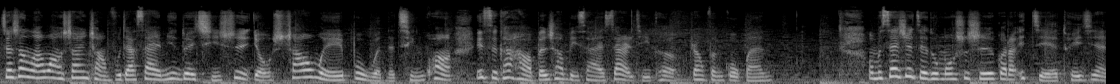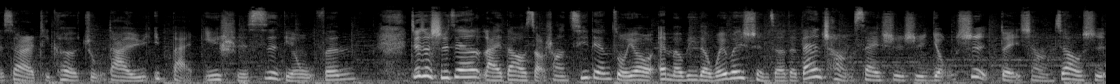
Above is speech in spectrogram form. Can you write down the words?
加上篮网上一场附加赛面对骑士有稍微不稳的情况，因此看好本场比赛塞尔提克让分过关。我们赛事解读魔术师挂到一节，推荐塞尔提克主大于一百一十四点五分。接着时间来到早上七点左右，MLB 的微微选择的单场赛事是勇士对上教士。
